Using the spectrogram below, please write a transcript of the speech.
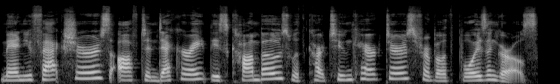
Manufacturers often decorate these combos with cartoon characters for both boys and girls.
